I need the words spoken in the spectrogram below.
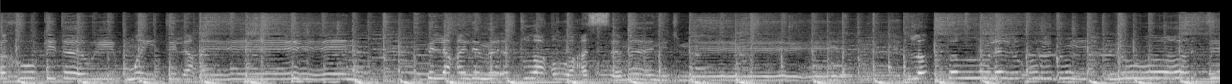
أخوك داوي بمية العين. بالعلم اطلعوا عالسما نجمين لا تضلوا للأردن نورتين.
